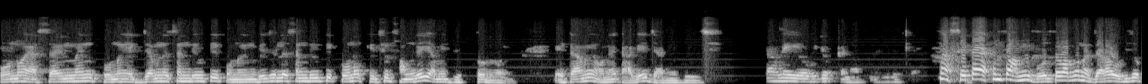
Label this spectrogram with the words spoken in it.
কোনো অ্যাসাইনমেন্ট কোনো এক্সামিনেশন ডিউটি কোনো ইনভিজিলেশন ডিউটি কোনো কিছুর সঙ্গেই আমি যুক্ত নই। এটা আমি অনেক আগেই জানিয়ে দিয়েছি। তাহলে এই অভিযোগ কেন আপনার বিরুদ্ধে? না সেটা এখন তো আমি বলতে পারব না। যারা অভিযোগ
